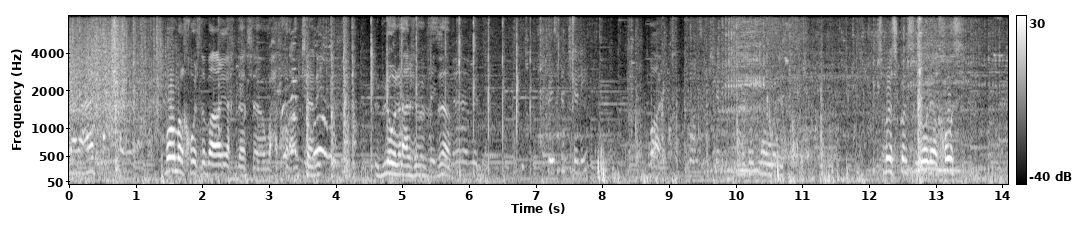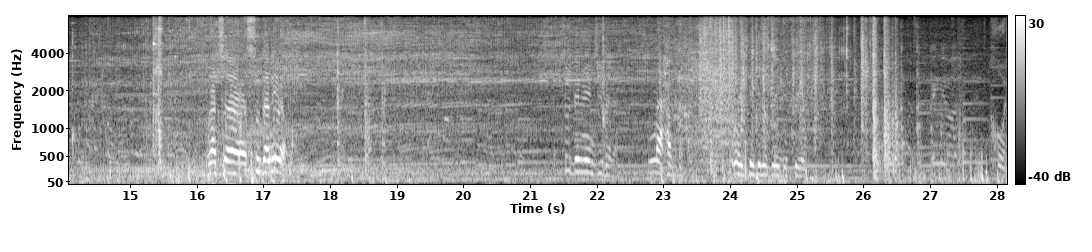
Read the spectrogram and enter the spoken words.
ببوش المهم الخوش دابا خدات واحد اخر عاوتاني راه عجبها بزاف. it is. شمال تكون تسمعوني الخوت بغات آه، السودانية. السودانية نجيب أنا الله يحفظك. فيه خوت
